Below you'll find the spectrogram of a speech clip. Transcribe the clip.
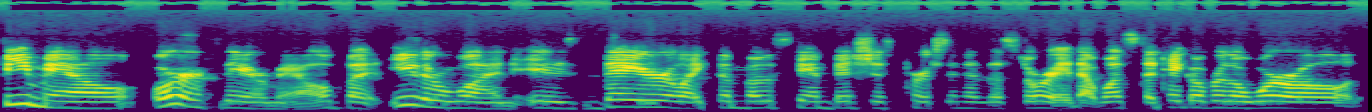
female or if they are male but either one is they're like the most ambitious person in the story that wants to take over the world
